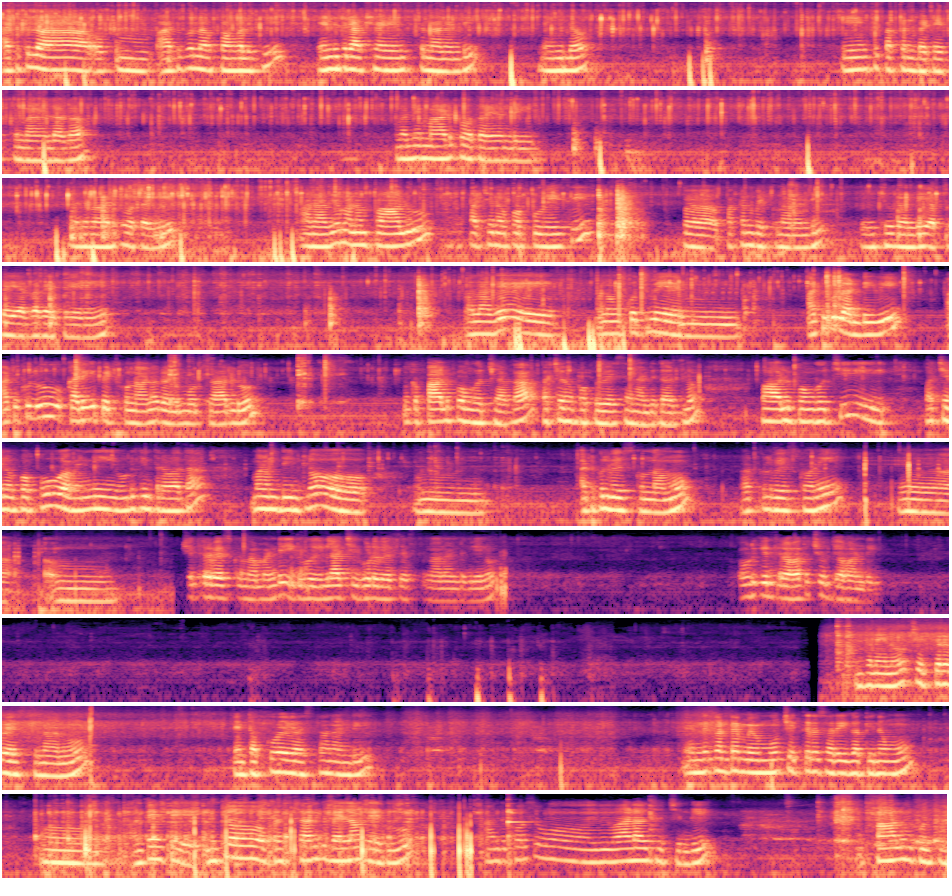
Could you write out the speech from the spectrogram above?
అటుకుల అటుకుల పొంగలికి ఎండు ద్రాక్ష వేయించుతున్నానండి నెయ్యిలో. వేయించి పక్కన పెట్టేసుకుందాం ఇలాగా. మళ్ళీ మాడిపోతాయండి. మళ్ళీ మాడిపోతాయి. అలాగే మనం పాలు పచ్చెనగపప్పు వేసి ప- పక్కన పెట్టుకున్నానండి. ఇవి చూడండి అప్పుడే ఎర్రగా అయిపోయాయి అలాగే మనం కొత్తిమీర అటుకులు అండి ఇవి. అటుకులు కడిగి పెట్టుకున్నాను రెండు మూడు సార్లు. ఇంకా పాలు పొంగొచ్చాక పచ్చెనగపప్పు వేసానండి దాంట్లో. పాలు పొంగొచ్చి పచ్చెనగపప్పు అవన్నీ ఉడికిన తర్వాత మనం దీంట్లో అటుకులు వేసుకున్నాము. అటుకులు వేసుకొని చక్కెర వేసుకున్నామండి ఇదిగో ఇలాచీ కూడా వేసేస్తున్నానండి నేను. ఉడికిన తర్వాత చూద్దామండి. ఇంకా నేను చక్కెర వేస్తున్నాను. నేను తక్కువే వేస్తానండి. ఎందుకంటే మేము చక్కెర సరిగా తినము. అంటే ఇంట్లో ప్రస్తుతానికి బెల్లం లేదు. అందుకోసం ఇవి వాడాల్సి వచ్చింది. పాలు కొంచెం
